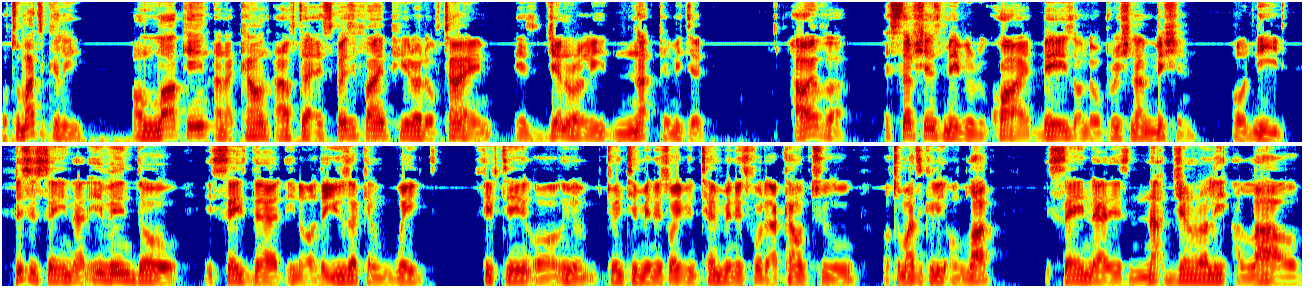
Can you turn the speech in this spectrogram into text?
Automatically, unlocking an account after a specified period of time is generally not permitted. However, exceptions may be required based on the operational mission or need. This is saying that even though it says that you know the user can wait 15 or you know 20 minutes or even 10 minutes for the account to automatically unlock, saying that it's not generally allowed.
